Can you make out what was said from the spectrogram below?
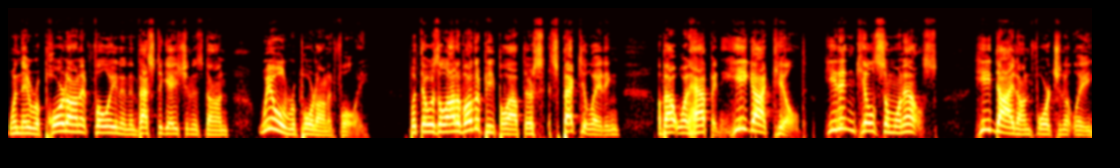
When they report on it fully and an investigation is done, we will report on it fully. But there was a lot of other people out there speculating about what happened. He got killed. He didn't kill someone else. He died, unfortunately,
